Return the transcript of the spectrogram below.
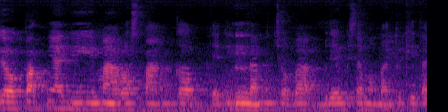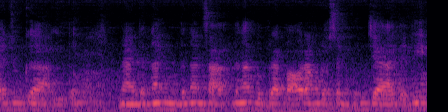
geopaknya di Maros Pangkep. Jadi kita hmm. mencoba beliau bisa membantu kita juga gitu. Nah, dengan dengan dengan beberapa orang dosen kerja. Jadi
